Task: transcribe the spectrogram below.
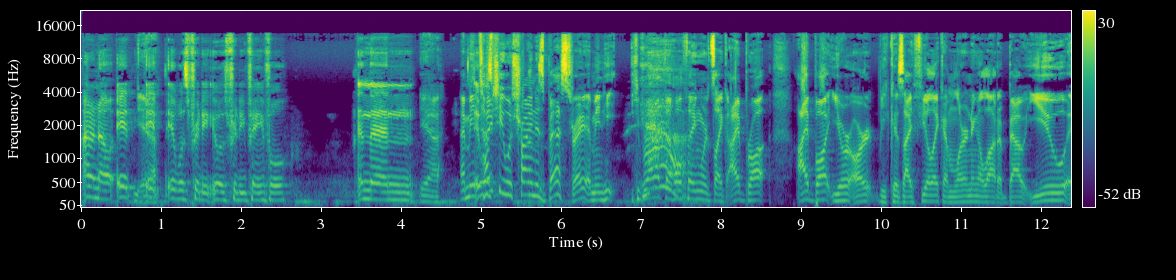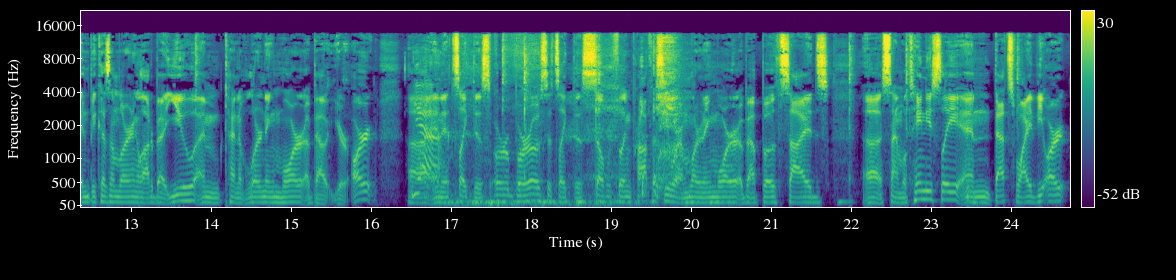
I don't know. It Yeah. it, it was pretty it was pretty painful. And then Yeah. I mean, It was- Taishi was trying his best, right? I mean, he, he brought up the whole thing where it's like, I brought, I bought your art because I feel like I'm learning a lot about you. And because I'm learning a lot about you, I'm kind of learning more about your art. Uh, Yeah. And it's like this Ouroboros, it's like this self-fulfilling prophecy where I'm learning more about both sides, uh, simultaneously. And that's why the art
